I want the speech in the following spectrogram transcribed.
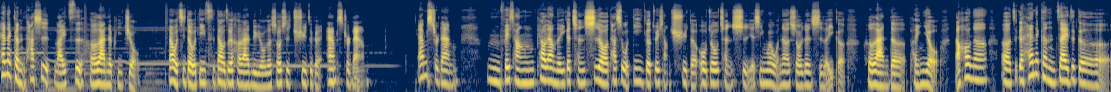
Heineken 它是来自荷兰的啤酒。那我记得我第一次到这个荷兰旅游的时候是去这个 Amsterdam，Amsterdam，嗯，非常漂亮的一个城市哦。它是我第一个最想去的欧洲城市，也是因为我那时候认识了一个荷兰的朋友。然后呢，呃，这个 Henneken 在这个。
